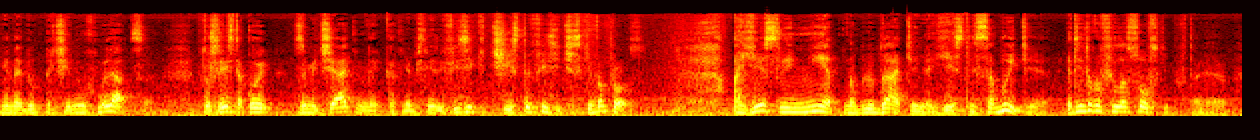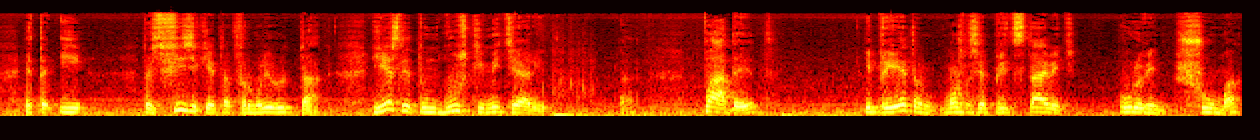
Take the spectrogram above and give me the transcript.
не найдут причины ухмыляться. Потому что есть такой замечательный, как мне объяснили физики, чисто физический вопрос. А если нет наблюдателя, есть ли событие? Это не только философски, повторяю, это и... То есть физики это формулируют так. Если тунгусский метеорит да, падает, и при этом можно себе представить уровень шума,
